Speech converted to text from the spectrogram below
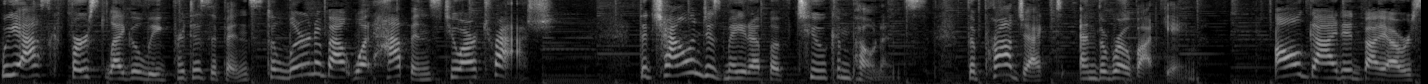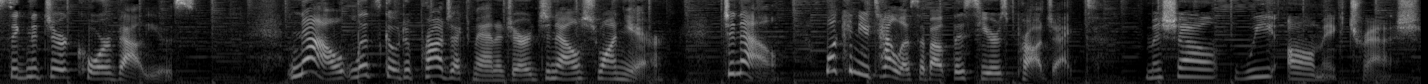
We ask first LEGO League participants to learn about what happens to our trash. The challenge is made up of two components the project and the robot game, all guided by our signature core values. Now, let's go to project manager Janelle Chouanier. Janelle, what can you tell us about this year's project? Michelle, we all make trash.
